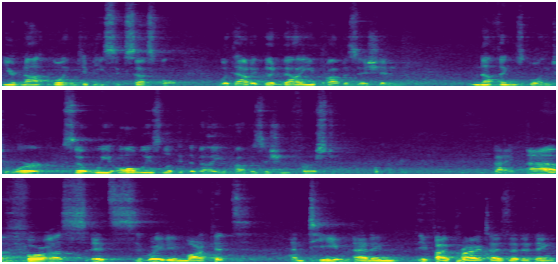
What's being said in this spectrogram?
you're not going to be successful. Without a good value proposition, nothing's going to work. So we always look at the value proposition first. Uh, for us, it's really market and team. And in, if I prioritize anything,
